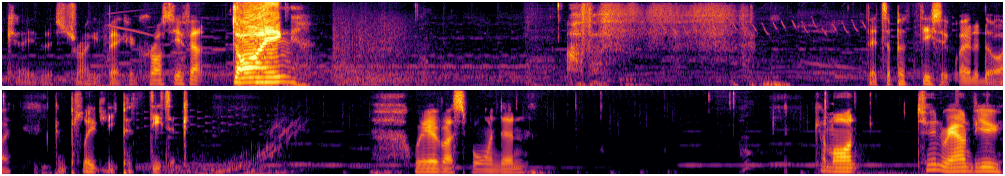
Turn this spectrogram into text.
Okay, let's try and get back across here without dying! Oh, that's a pathetic way to die. Completely pathetic. Where have I spawned in? Come on. Turn round view.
